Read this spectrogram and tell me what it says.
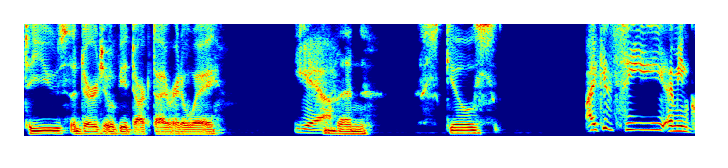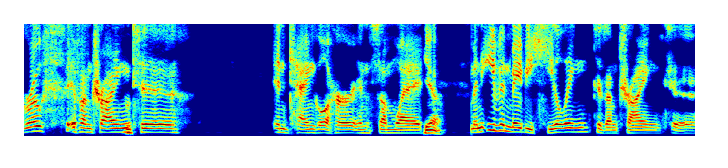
to use a dirge, it would be a dark die right away. Yeah. And then skills. I could see, I mean, growth if I'm trying to entangle her in some way. Yeah. And even maybe healing, because I'm trying to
